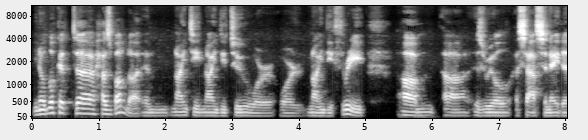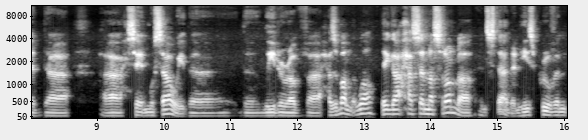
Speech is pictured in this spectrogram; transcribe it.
you know, look at uh, Hezbollah in 1992 or, or 93. Um, uh, Israel assassinated uh, uh, Hussein Musawi, the the leader of uh, Hezbollah. Well, they got Hassan Nasrallah instead, and he's proven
